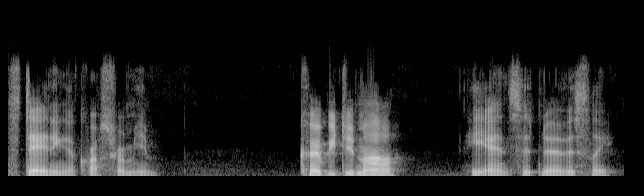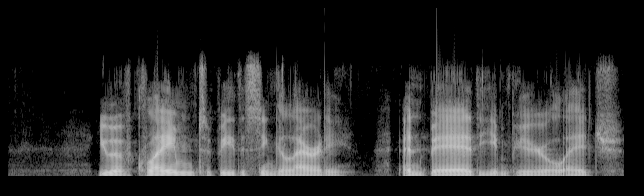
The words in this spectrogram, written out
standing across from him. Koby Dumas, he answered nervously. You have claimed to be the singularity, and bear the imperial edge,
